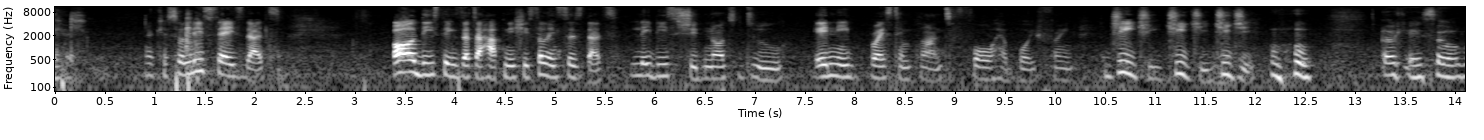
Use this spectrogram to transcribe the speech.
Thank you. Okay, so Liz says that all these things that are happening, she still insists that ladies should not do any breast implant for her boyfriend. Gigi, Gigi, Gigi. Mm-hmm. Okay, so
